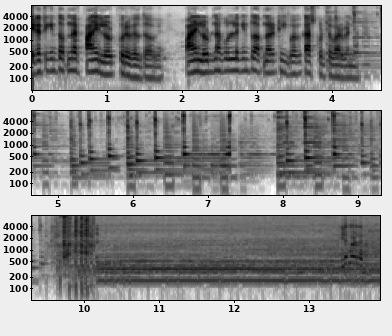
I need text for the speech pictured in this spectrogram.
এটাতে কিন্তু আপনার পানি লোড করে ফেলতে হবে। পানি লোড না করলে কিন্তু আপনারা ঠিকভাবে কাজ করতে পারবেন না Gracias.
